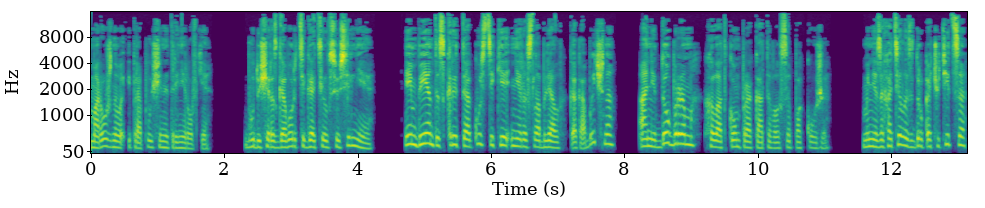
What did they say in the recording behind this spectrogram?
мороженого и пропущенной тренировки. Будущий разговор тяготил все сильнее. Эмбиент и скрытой акустики не расслаблял, как обычно, а недобрым холодком прокатывался по коже. Мне захотелось вдруг очутиться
